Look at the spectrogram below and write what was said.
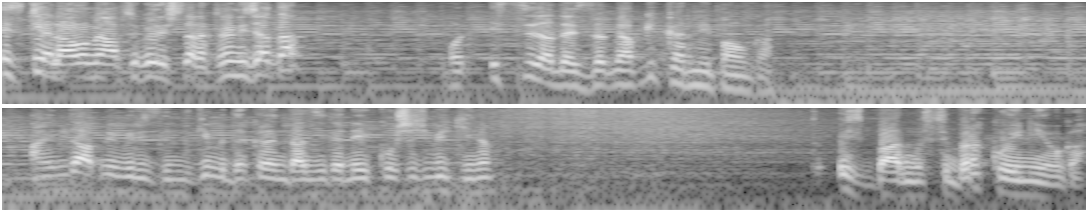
इसके अलावा मैं आपसे कोई रिश्ता रखना नहीं चाहता। और इससे ज़्यादा इज़्ज़त मैं आपकी कर नहीं पाऊँगा। आइंदा आपने मेरी ज़िंदगी में दखल अंदाजी करने की कोशिश भी की ना तो इस बार मुझसे बड़ा कोई नहीं होगा।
